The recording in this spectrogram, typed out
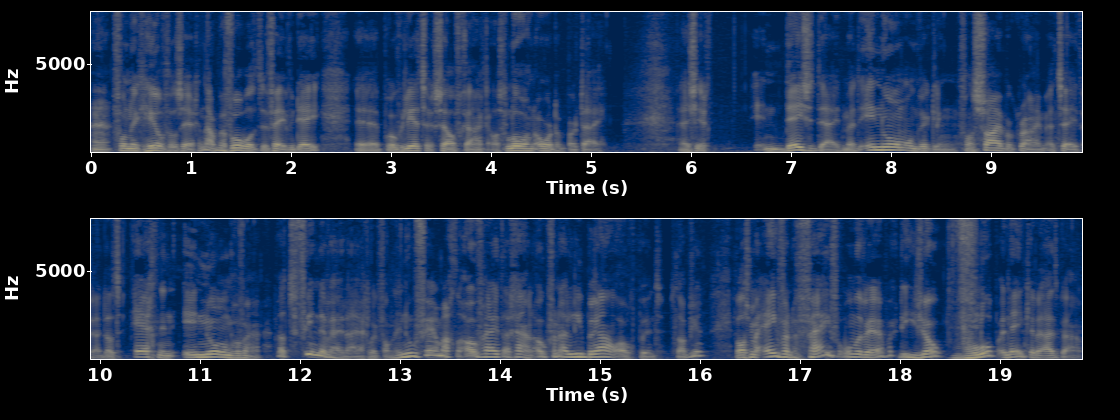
Ja. vond ik heel veel zeggen. Nou, bijvoorbeeld de VVD eh, profileert zichzelf graag als law and order partij. Hij zegt, in deze tijd met de enorme ontwikkeling van cybercrime, et cetera, dat is echt een enorm gevaar. Wat vinden wij er eigenlijk van? In hoever mag de overheid daar gaan? Ook vanuit liberaal oogpunt, snap je? Het was maar een van de vijf onderwerpen die zo vlop in één keer eruit kwamen.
